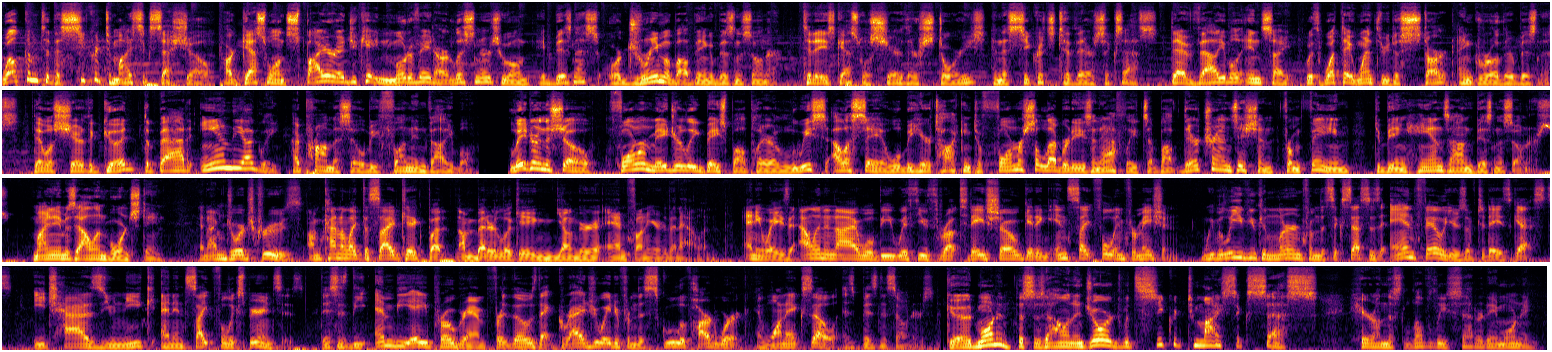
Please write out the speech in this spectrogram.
Welcome to the Secret to My Success Show. Our guests will inspire, educate, and motivate our listeners who own a business or dream about being a business owner. Today's guests will share their stories and the secrets to their success. They have valuable insight with what they went through to start and grow their business. They will share the good, the bad, and the ugly. I promise it will be fun and valuable. Later in the show, former Major League Baseball player Luis Alicea will be here talking to former celebrities and athletes about their transition from fame to being hands on business owners. My name is Alan Bornstein. And I'm George Cruz. I'm kind of like the sidekick, but I'm better looking, younger, and funnier than Alan. Anyways, Alan and I will be with you throughout today's show getting insightful information. We believe you can learn from the successes and failures of today's guests. Each has unique and insightful experiences. This is the MBA program for those that graduated from the School of Hard Work and want to excel as business owners. Good morning. This is Alan and George with Secret to My Success here on this lovely Saturday morning.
